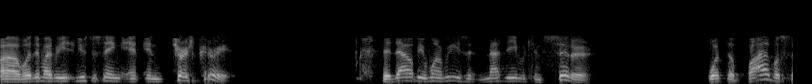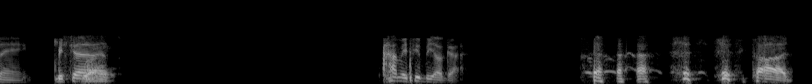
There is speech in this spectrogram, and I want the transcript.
uh, what they might be used to seeing in, in church period. That that would be one reason not to even consider what the Bible's saying because Right. how many people y'all got? Todd,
